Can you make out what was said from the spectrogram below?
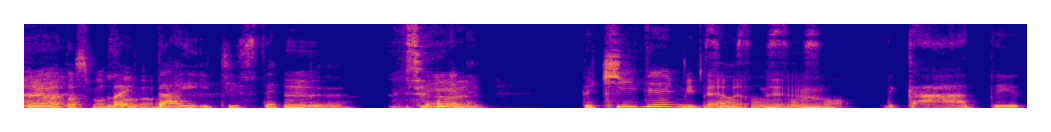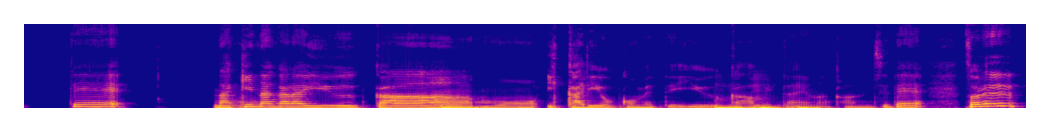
それは私もそうだ。第一ステップ。そうだねで、聞いてみたいな、ね。そうそうそうそう。んで、ガーって言って、泣きながら言うか、うんもう怒りを込めて言うか、うんうんうんみたいな感じで、それ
